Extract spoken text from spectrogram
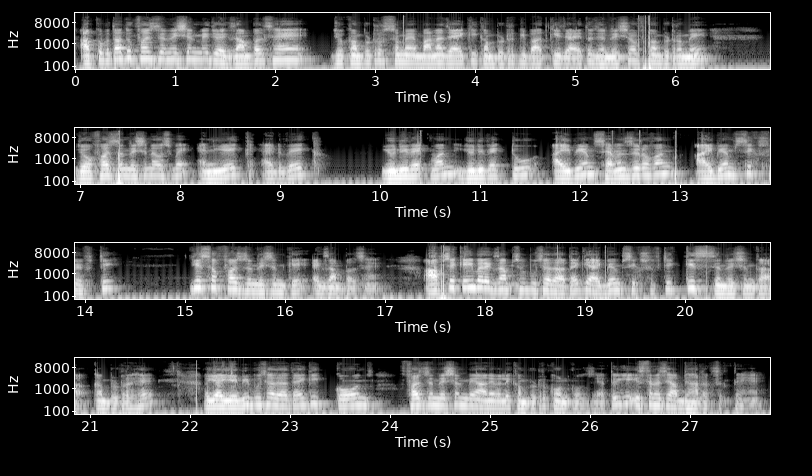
आपको बता दूँ फ़र्स्ट जनरेशन में जो एग्जांपल्स हैं, जो कंप्यूटर समय माना जाए कि कंप्यूटर की बात की जाए तो जनरेशन ऑफ़ कंप्यूटर में जो फ़र्स्ट जनरेशन है, उसमें ENIAC EDVAC UNIVAC one UNIVAC two IBM seven zero one IBM six fifty ये सब फ़र्स्ट जनरेशन के एग्जाम्पल्स हैं। आपसे कई बार एग्ज़ाम्स में पूछा जाता है कि आईबीएम 650 किस जनरेशन का कंप्यूटर है? या ये भी पूछा जाता है कि कौन फ़र्स्ट जनरेशन में आने वाले कंप्यूटर कौन कौन से हैं? तो ये इस तरह से आप ध्यान रख सकते हैं।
